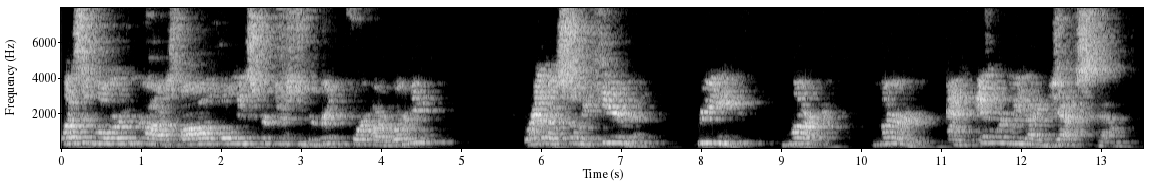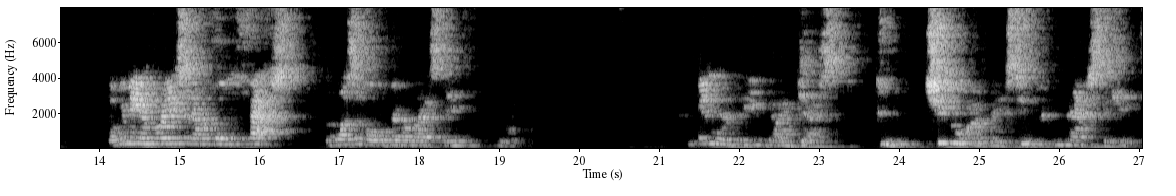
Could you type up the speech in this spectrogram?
Blessed Lord, who caused all holy scriptures to be written for our learning, grant us so we hear them, read, mark, learn, and inwardly digest them, that we may embrace and ever hold fast the blessed hope of everlasting life. Inwardly digest, to chew on things, to masticate.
